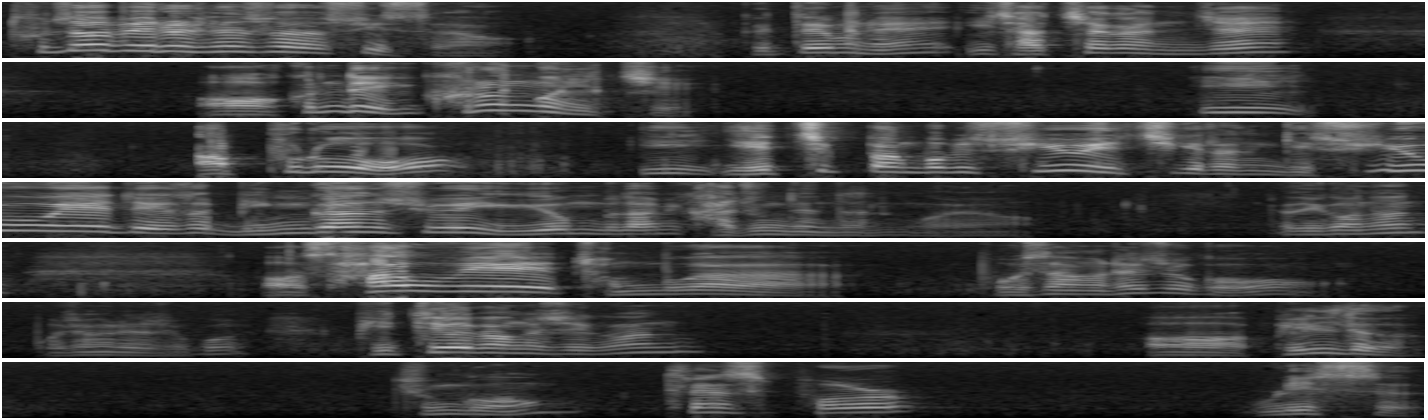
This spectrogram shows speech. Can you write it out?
투자비를 해소할 수 있어요 그 때문에 이 자체가 이제 어 근데 그런 건 있지 이 앞으로 이 예측 방법이 수요 예측이라는 게 수요에 대해서 민간 수요의 위험 부담이 가중된다는 거예요. 그래서 이거는 어, 사후에 정부가 보상을 해주고 보상을 해주고 BTL 방식은 어, 빌드, 준공, 트랜스포, 리스.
